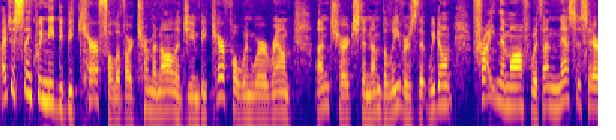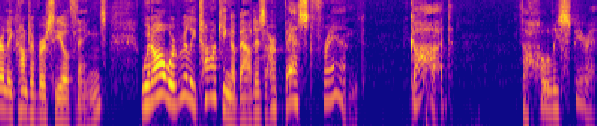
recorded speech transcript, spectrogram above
I just think we need to be careful of our terminology and be careful when we're around unchurched and unbelievers that we don't frighten them off with unnecessarily controversial things when all we're really talking about is our best friend, God, the Holy Spirit.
